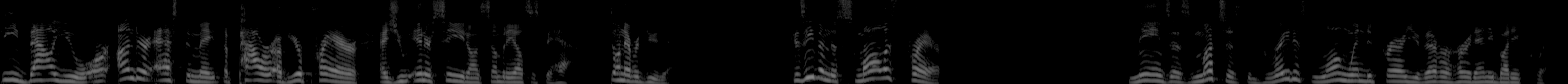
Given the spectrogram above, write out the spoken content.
devalue or underestimate the power of your prayer as you intercede on somebody else's behalf. Don't ever do that. Because even the smallest prayer means as much as the greatest long winded prayer you've ever heard anybody pray.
